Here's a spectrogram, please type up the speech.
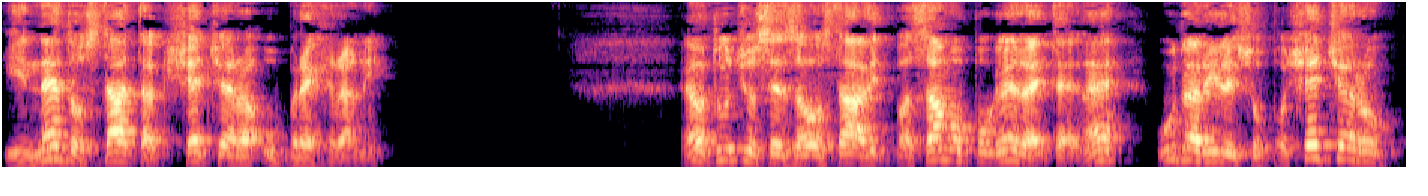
i nedostatak šećera u prehrani. Evo tu ću se zaostaviti, pa samo pogledajte, ne? Udarili su po šećeru,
